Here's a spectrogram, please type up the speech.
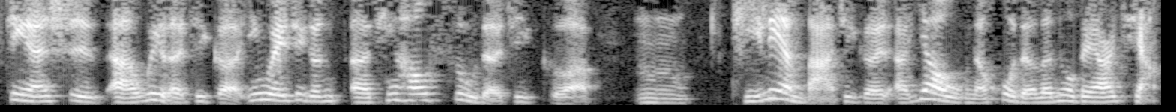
竟然是呃为了这个，因为这个呃青蒿素的这个嗯。提炼吧，这个呃药物呢获得了诺贝尔奖，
